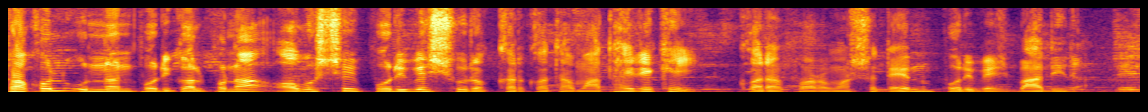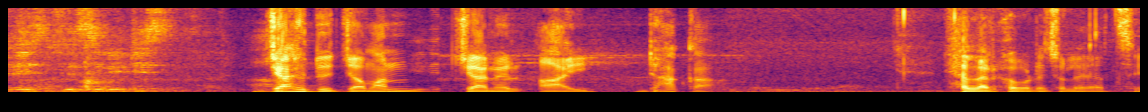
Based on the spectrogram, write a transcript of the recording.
সকল উন্নয়ন পরিকল্পনা অবশ্যই পরিবেশ সুরক্ষার কথা মাথায় রেখেই করার পরামর্শ দেন পরিবেশবাদীরা। জাহিদুজ্জামান চ্যানেল আই ঢাকা খেলার খবরে চলে যাচ্ছি।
